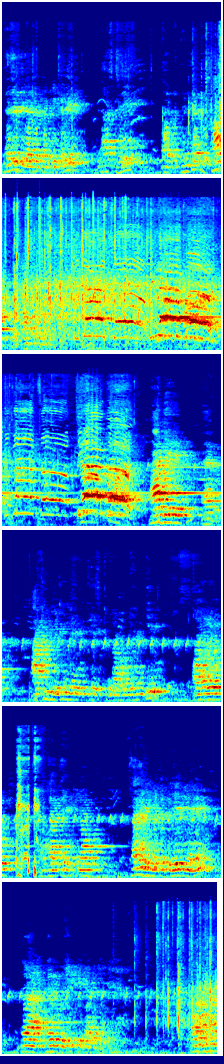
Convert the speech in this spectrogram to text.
ज़्यादा से ज़्यादा तरक्की करे प्रयास करे और जनता को साफ़ आज ये आखिरी मीटिंग में इस चुनाव की और चुनाव सारे मध्य प्रदेश में बड़ा गर्व के बारे में और यहाँ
